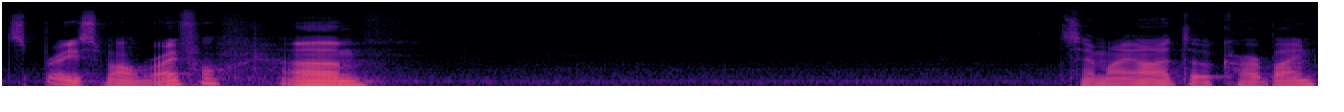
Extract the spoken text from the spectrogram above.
It's pretty small rifle. Um, semi-auto carbine.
